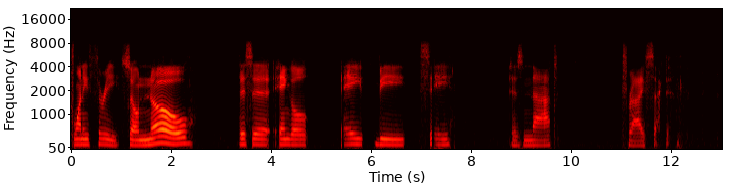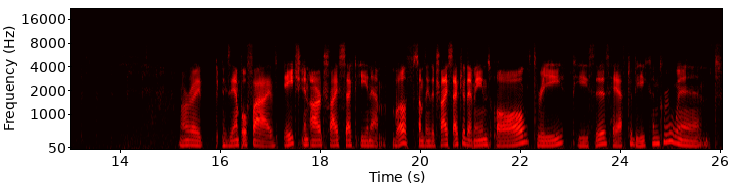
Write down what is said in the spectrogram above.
23. So no, this is angle ABC is not trisected. All right, example five, H and R trisect E and M. Well, if something's a trisector, that means all three pieces have to be congruent.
